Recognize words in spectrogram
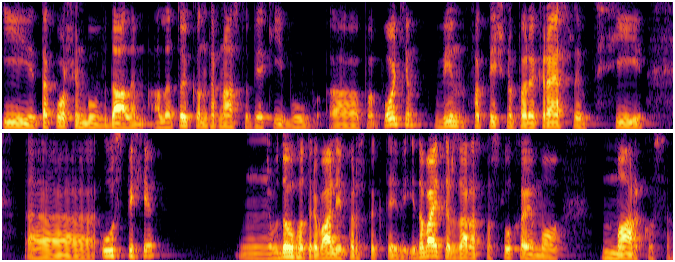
І також він був вдалим, але той контрнаступ, який був е, потім, він фактично перекреслив всі е, успіхи в довготривалій перспективі. І давайте ж зараз послухаємо Маркуса.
